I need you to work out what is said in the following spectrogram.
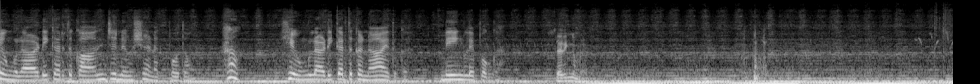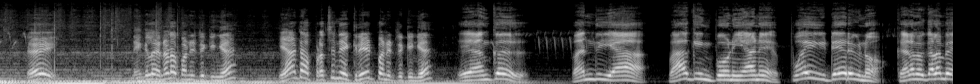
இவங்கள அடிக்கிறதுக்கு அஞ்சு நிமிஷம் எனக்கு போதும். இவங்கள அடிக்கிறதுக்கு நான் எதுக்கு? நீங்களே போங்க. சரிங்க மேடம். ஏய் நீங்களா என்னடா பண்ணிட்டு இருக்கீங்க? ஏன்டா பிரச்சனையை கிரியேட் பண்ணிட்டு இருக்கீங்க? ஏ அங்கிள் வந்தியா? வாக்கிங் போனியான்னு போய்கிட்டே இருக்கணும். கிளம்பு கிளம்பு.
